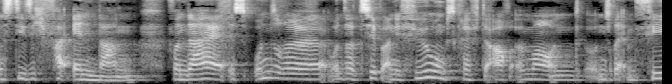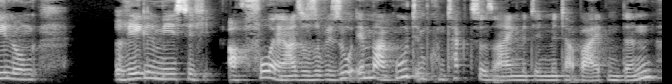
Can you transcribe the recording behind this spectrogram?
dass die sich verändern. Von daher ist unsere, unser Tipp an die Führungskräfte auch immer und unsere Empfehlung, regelmäßig auch vorher, also sowieso immer gut im Kontakt zu sein mit den Mitarbeitenden,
